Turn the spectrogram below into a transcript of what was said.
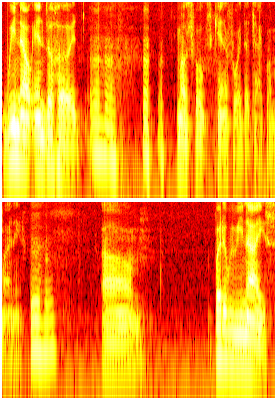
we know in the hood, Mm-hmm. most folks can't afford that type of money. Mm-hmm. Um, but it would be nice,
